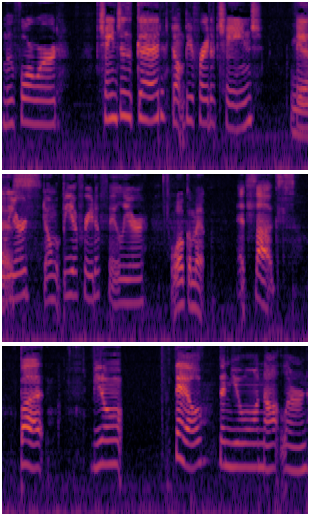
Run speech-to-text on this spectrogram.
Move forward. Change is good. Don't be afraid of change. Failure. Yes. Don't be afraid of failure. Welcome it It sucks. But if you don't fail, then you will not learn.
